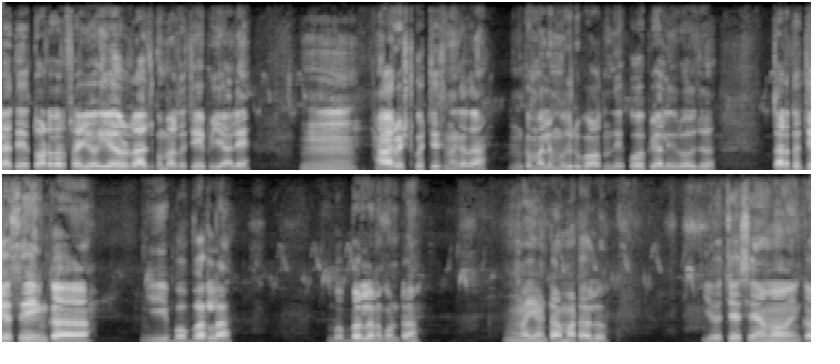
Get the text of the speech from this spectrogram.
లేకపోతే తోటకూర ఫ్రైయో ఏదో రాజకుమార్తో చేపియాలి హార్వెస్ట్కి వచ్చేసింది కదా ఇంకా మళ్ళీ ముదిరిపోతుంది కోపియాలి ఈరోజు తర్వాత వచ్చేసి ఇంకా ఈ బొబ్బర్ల బొబ్బర్లు అనుకుంటా. అయ్యం టమాటాలు. ఇవి వచ్చేసి ఏమో ఇంకా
